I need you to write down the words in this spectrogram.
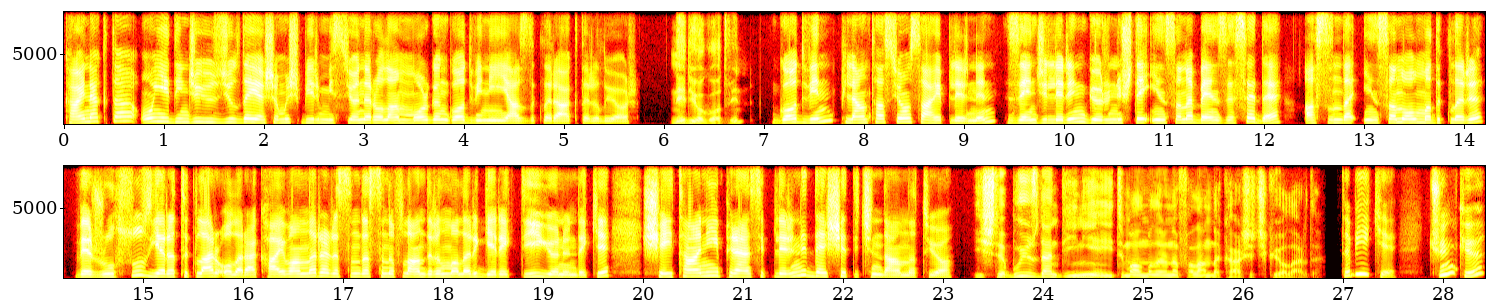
Kaynakta 17. yüzyılda yaşamış bir misyoner olan Morgan Godwin'in yazdıkları aktarılıyor. Ne diyor Godwin? Godwin, plantasyon sahiplerinin, zencillerin görünüşte insana benzese de aslında insan olmadıkları ve ruhsuz yaratıklar olarak hayvanlar arasında sınıflandırılmaları gerektiği yönündeki şeytani prensiplerini dehşet içinde anlatıyor. İşte bu yüzden dini eğitim almalarına falan da karşı çıkıyorlardı. Tabii ki. Çünkü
